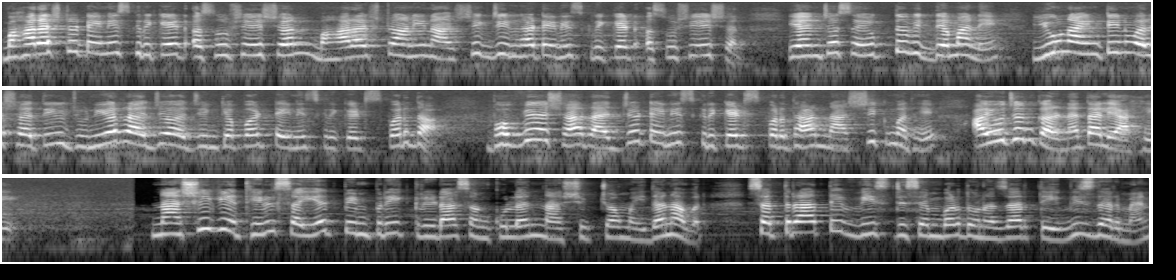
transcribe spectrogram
Maharashtra tennis cricket association Maharashtra आणि नाशिक जिल्हा टेनिस क्रिकेट असोसिएशन यांच्या संयुक्त विद्यमाने यू नाईन्टीन वर्षातील ज्युनियर राज्य अजिंक्यपद टेनिस क्रिकेट स्पर्धा भव्य अशा राज्य टेनिस क्रिकेट स्पर्धा नाशिकमध्ये आयोजन करण्यात आले आहे. नाशिक येथील सय्यद पिंपरी क्रीडा संकुलन नाशिकच्या मैदानावर सतरा ते वीस डिसेंबर दोन हजार तेवीस दरम्यान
